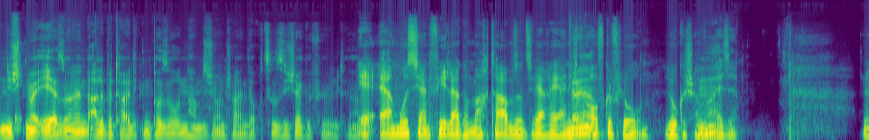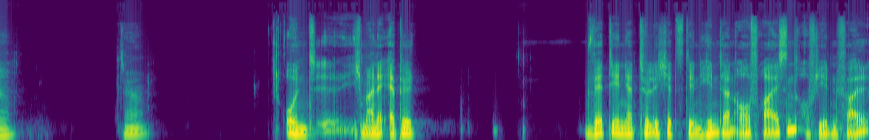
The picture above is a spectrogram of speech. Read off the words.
nicht nur er, sondern alle beteiligten Personen haben sich anscheinend auch zu sicher gefühlt. Ja. Er, er, muss ja einen Fehler gemacht haben, sonst wäre er ja nicht ja, ja. aufgeflogen, logischerweise. Mhm. Ja. ja. Und äh, ich meine, Apple wird den natürlich jetzt den Hintern aufreißen, auf jeden Fall.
